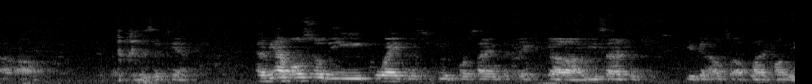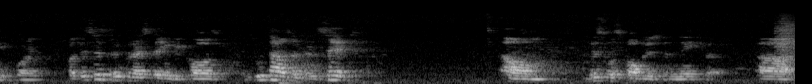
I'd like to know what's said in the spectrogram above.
uh, recipient. And we have also the Kuwait Institute for Scientific Research, which you can also apply funding for. But this is interesting because in 2006, um, this was published in Nature. Uh,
